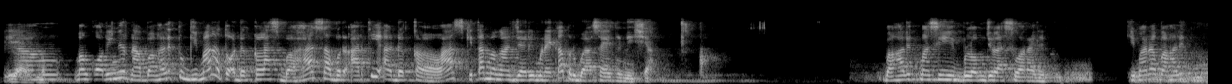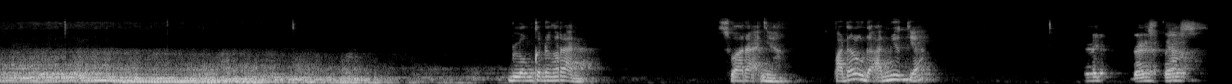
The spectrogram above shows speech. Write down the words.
Iya, yang mengkoordinir. Nah, Bang Halid tuh gimana tuh ada kelas bahasa berarti ada kelas kita mengajari mereka berbahasa Indonesia. Bang Halid masih belum jelas suaranya. Gimana Bang Halid? Belum kedengeran suaranya. Padahal udah unmute ya. tes tes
